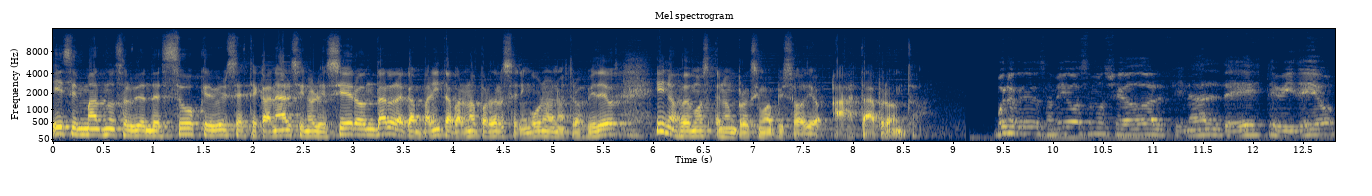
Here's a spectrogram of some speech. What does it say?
Y sin más, no se olviden de suscribirse a este canal si no lo hicieron, darle a la campanita para no perderse ninguno de nuestros videos y nos vemos en un próximo episodio. Hasta pronto. Bueno queridos amigos, hemos llegado al final de este video,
